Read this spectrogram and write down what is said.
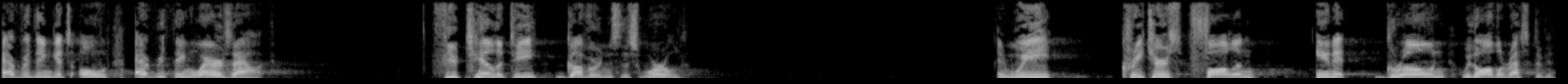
Everything gets old. Everything wears out. Futility governs this world. And we, creatures fallen in it, groan with all the rest of it.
